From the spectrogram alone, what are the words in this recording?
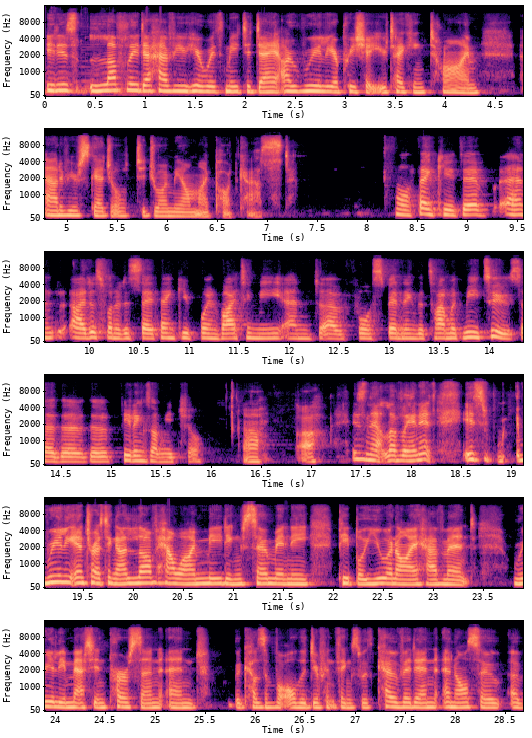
it is lovely to have you here with me today. I really appreciate you taking time out of your schedule to join me on my podcast. Well, thank you, Deb. And I just wanted to say thank you for inviting me and uh, for spending the time with me too. So the the feelings are mutual. Ah, oh, ah. Oh, isn't that lovely? And it's it's really interesting. I love how I'm meeting so many people you and I haven't really met in person and because of all the different things with COVID and, and also a,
